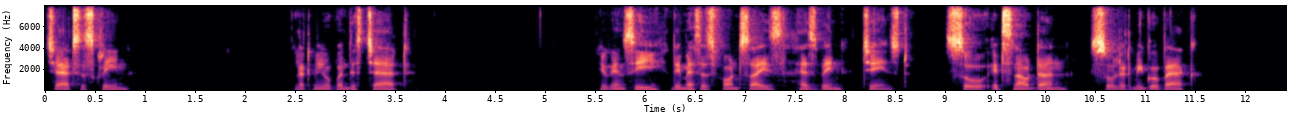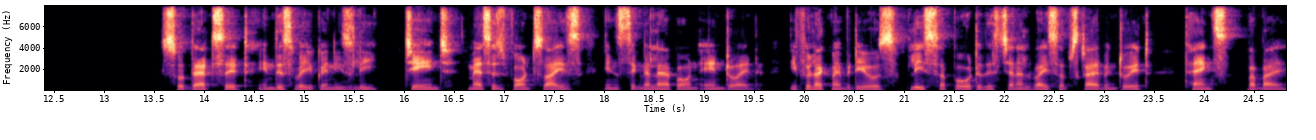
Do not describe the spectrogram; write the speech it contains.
chats screen. Let me open this chat. You can see the message font size has been changed. So it's now done. So let me go back. So that's it. In this way you can easily change message font size in Signal app on Android. If you like my videos, please support this channel by subscribing to it. Thanks. Bye bye.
